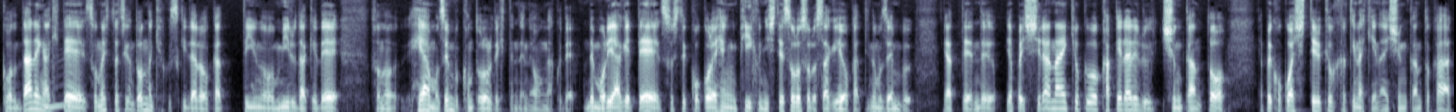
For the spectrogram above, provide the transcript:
この誰が来て、その人たちがどんな曲好きだろうかってっていうのを見るだけで、その部屋も全部コントロールできてんだよね、音楽で。で、盛り上げて、そしてここら辺ピークにして、そろそろ下げようかっていうのも全部やって、で、やっぱり知らない曲をかけられる瞬間と、やっぱりここは知ってる曲かけなきゃいけない瞬間とか、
